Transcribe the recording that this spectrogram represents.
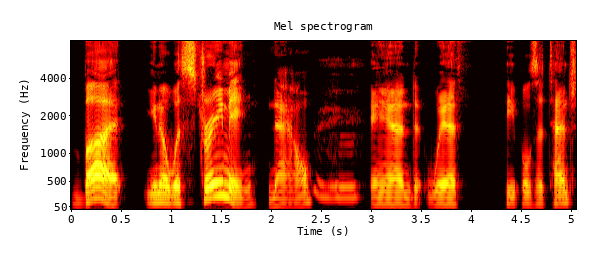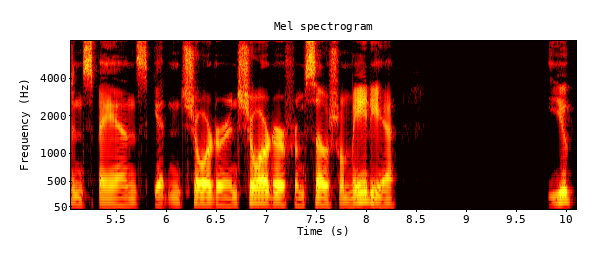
But, you know, with streaming now hmm and with people's attention spans getting shorter and shorter from social media, you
